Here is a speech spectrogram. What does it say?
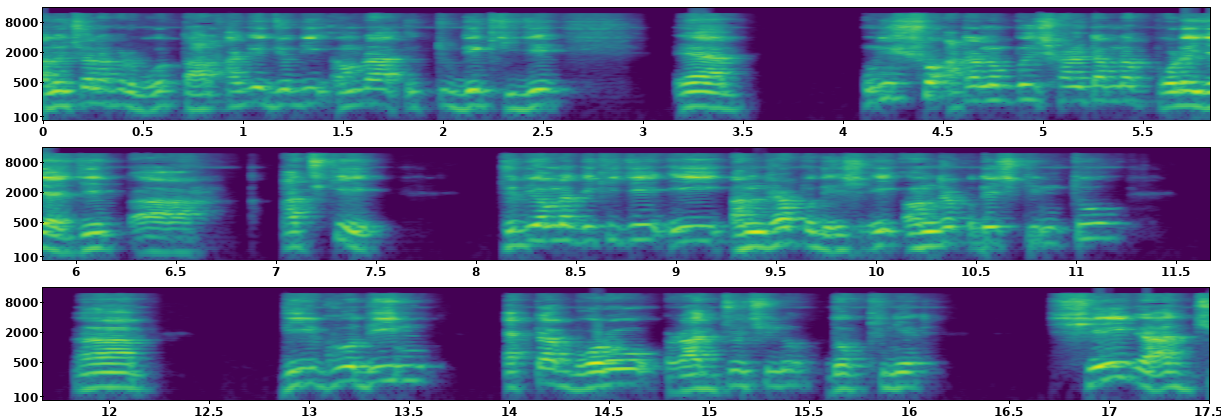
আলোচনা করব, তার আগে যদি আমরা একটু দেখি যে উনিশশো আটানব্বই সালটা আমরা পড়ে যাই যে আজকে যদি আমরা দেখি যে এই অন্ধ্রপ্রদেশ এই অন্ধ্রপ্রদেশ কিন্তু দীর্ঘদিন একটা বড় রাজ্য ছিল দক্ষিণের। সেই রাজ্য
